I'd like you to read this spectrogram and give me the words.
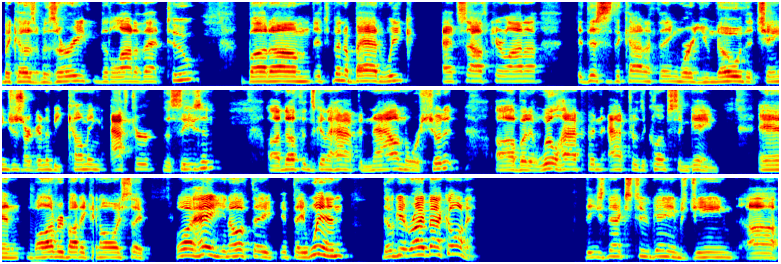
because Missouri did a lot of that too. But um, it's been a bad week at South Carolina. This is the kind of thing where you know that changes are going to be coming after the season. Uh, nothing's going to happen now, nor should it, uh, but it will happen after the Clemson game. And while everybody can always say, "Well, hey, you know, if they if they win, they'll get right back on it," these next two games, Gene, uh,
